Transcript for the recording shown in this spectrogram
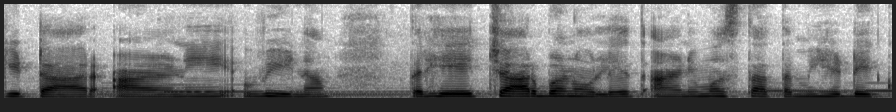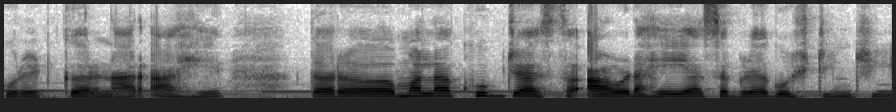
गिटार आणि वीणा. तर हे चार बनवलेत आणि मस्त आता मी हे डेकोरेट करणार आहे. तर मला खूप जास्त आवड आहे या सगळ्या गोष्टींची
